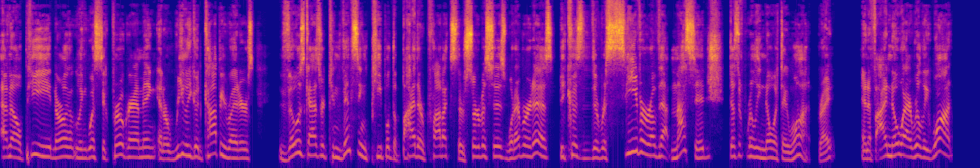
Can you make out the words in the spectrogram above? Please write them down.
NLP, neuro linguistic programming, and are really good copywriters, those guys are convincing people to buy their products, their services, whatever it is, because the receiver of that message doesn't really know what they want, right? And if I know what I really want,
